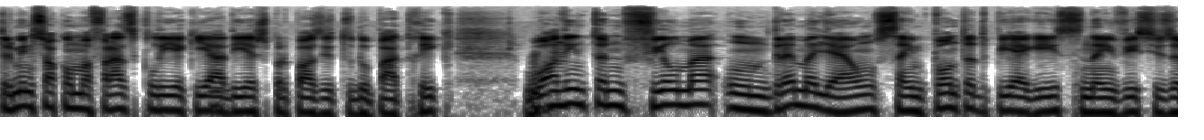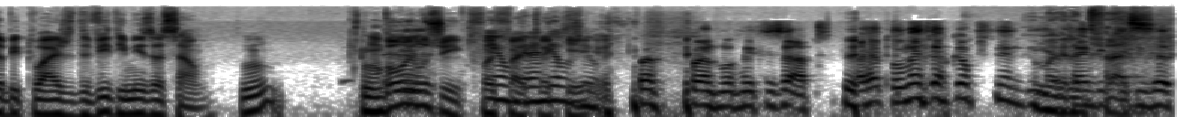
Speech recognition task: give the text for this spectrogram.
termino só com uma frase que li aqui há dias a propósito do Patrick. Uhum. Waddington filma um dramalhão sem ponta de pieguice nem vícios habituais de vitimização. Hum? Um bom elogio que foi é um feito aqui. Exato. É, pelo menos é o que eu pretendo. Uma grande frase.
